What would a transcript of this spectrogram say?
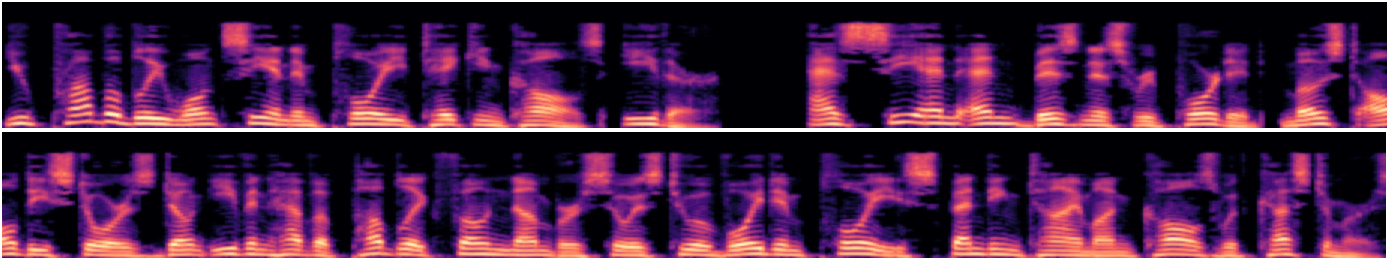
You probably won't see an employee taking calls, either. As CNN Business reported, most Aldi stores don't even have a public phone number so as to avoid employees spending time on calls with customers.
